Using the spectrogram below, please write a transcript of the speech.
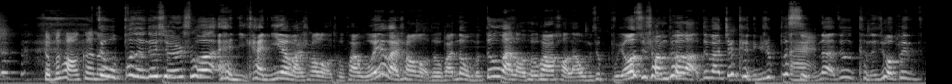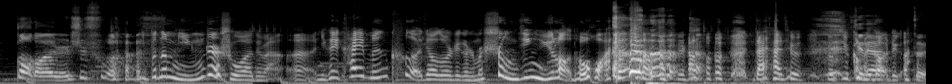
怎么逃课呢？就我不能跟学生说，哎，你看你也玩上老头环，我也玩上老头环，那我们都玩老头环好了，我们就不要去上课了，对吧？这肯定是不行的，就可能就要被。告到人事处了，你不能明着说，对吧？嗯，你可以开一门课，叫做这个什么《圣经与老头环》，然后大家就都去搞搞这个。对，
